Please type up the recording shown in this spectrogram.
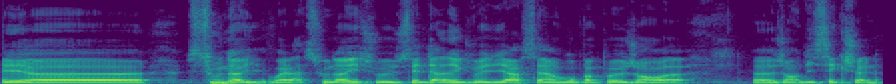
Et euh, Sunoi, voilà. Sunoi, je- c'est le dernier que je voulais dire, c'est un groupe un peu genre, euh, genre Dissection.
